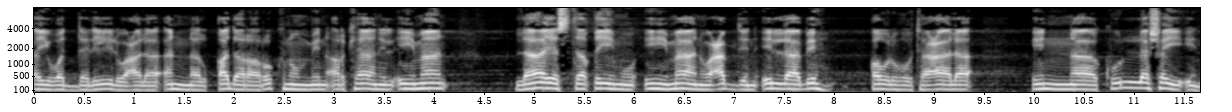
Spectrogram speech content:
أي والدليل على أن القدر ركن من أركان الإيمان لا يستقيم إيمان عبد إلا به قوله تعالى أنا كل شيء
